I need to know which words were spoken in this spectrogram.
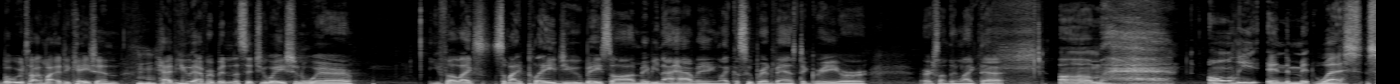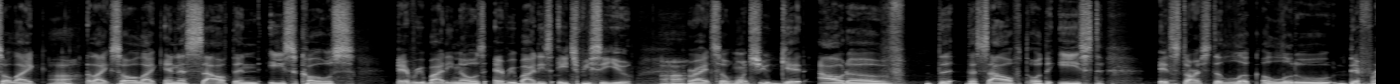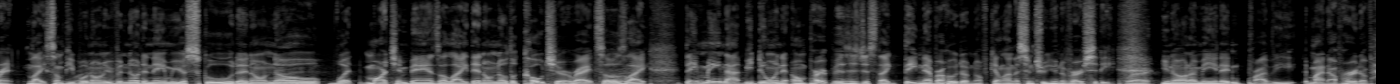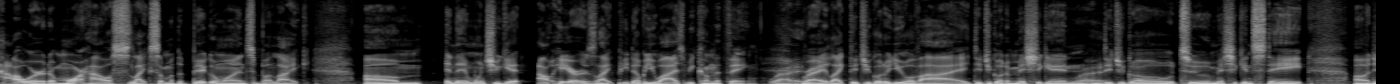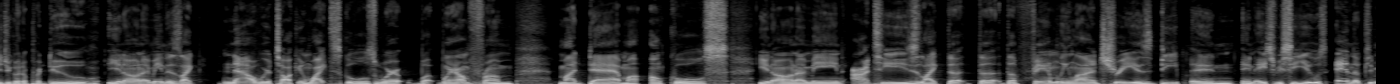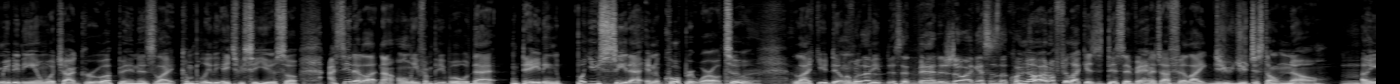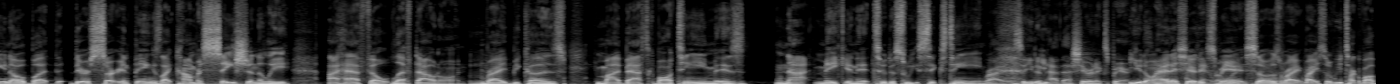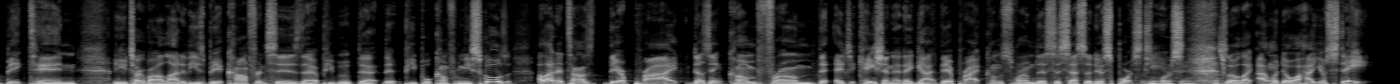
But we were talking about education. Have you ever been in a situation where you felt like somebody played you based on maybe not having like a super advanced degree or or something like that? Um, only in the Midwest. So like, Ah. like so like in the South and East Coast, everybody knows everybody's HBCU, Uh-huh. right? So once you get out of the the South or the East. It starts to look a little different. Like some people don't even know the name of your school. They don't know what marching bands are like. They don't know the culture, right? So it's like they may not be doing it on purpose. It's just like they never heard of North Carolina Central University. Right. You know what I mean? They probably might have heard of Howard or Morehouse, like some of the bigger ones, but like, um, and then once you get out here, it's like PWIs become the thing, Right. Right. Like, did you go to U of I? Did you go to Michigan? Right. Did you go to Michigan State? Uh, did you go to Purdue? You know what I mean? It's like now we're talking white schools. Where, but where I'm from, my dad, my uncles, you know what I mean, aunties, like the the the family line tree is deep in in HBCUs, and the community in which I grew up in is like completely HBCU. So I see that a lot, not only from people that dating, but you see that in the corporate world too. Like you're dealing with people. disadvantage though, I guess is the question. No, I don't feel like it's disadvantage. I feel like you you just don't know, Uh, you know. But th- there's certain things like conversationally, I have felt left out on, right? Because my basketball team is not making it to the Sweet 16, Right. So you didn't have that shared experience. you don't have that shared experience. So it's right, right. So we talk about Big Ten. You talk about a lot of these big conferences that people that, that people come from these schools. A lot of times, their pride doesn't come from the education that they got. Their pride comes from the success of their sports teams. sports team. So, like, I went to Ohio State.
